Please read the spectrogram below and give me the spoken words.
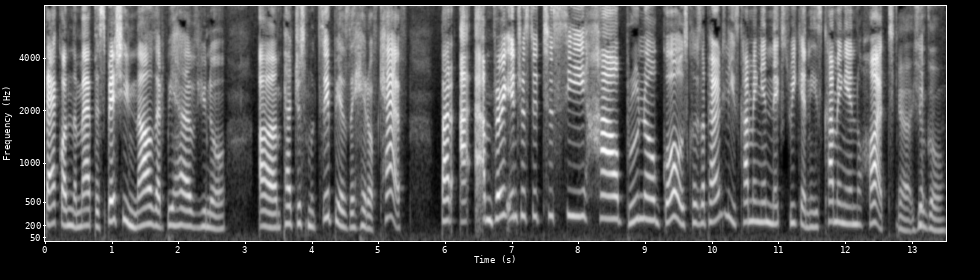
back on the map, especially now that we have, you know, um, Patrice Motsepe as the head of CAF. But I, am very interested to see how Bruno goes because apparently he's coming in next weekend. He's coming in hot. Yeah, Hugo.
